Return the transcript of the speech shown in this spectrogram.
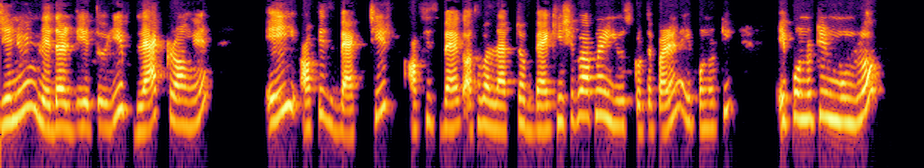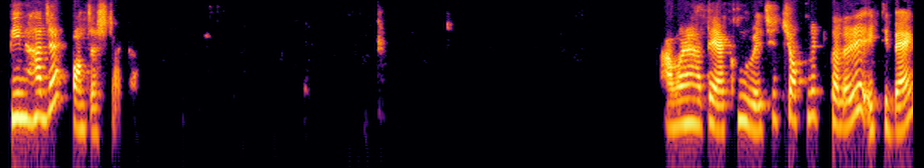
জেনুইন লেদার দিয়ে তৈরি ব্ল্যাক রঙের এই অফিস ব্যাগটির অফিস ব্যাগ অথবা ল্যাপটপ ব্যাগ হিসেবে আপনারা ইউজ করতে পারেন এই পণ্যটি। এই পণ্যটির মূল্য তিন হাজার পঞ্চাশ টাকা। আমার হাতে এখন রয়েছে চকলেট কালারের একটি ব্যাগ।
